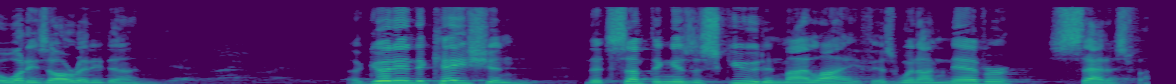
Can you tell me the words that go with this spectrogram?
For what He's already done. A good indication that something is askewed in my life is when I'm never satisfied.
